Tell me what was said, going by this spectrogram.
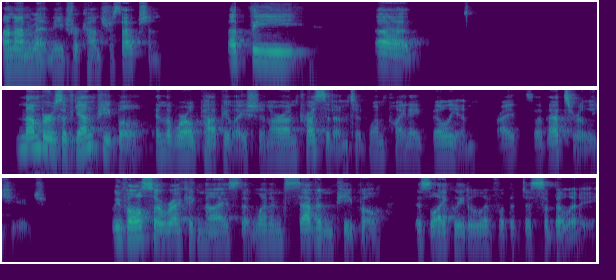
unmet need for contraception. But the uh, numbers of young people in the world population are unprecedented 1.8 billion, right? So that's really huge. We've also recognized that one in seven people is likely to live with a disability.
